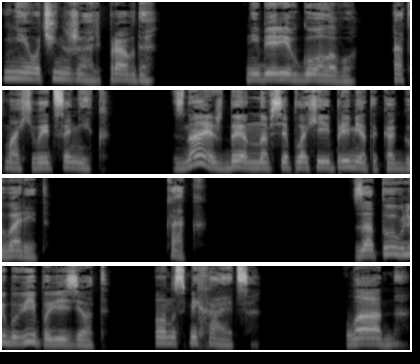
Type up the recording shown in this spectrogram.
Мне очень жаль, правда. Не бери в голову, — отмахивается Ник. Знаешь, Дэн на все плохие приметы, как говорит. Как? Зато в любви повезет. Он усмехается. Ладно,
